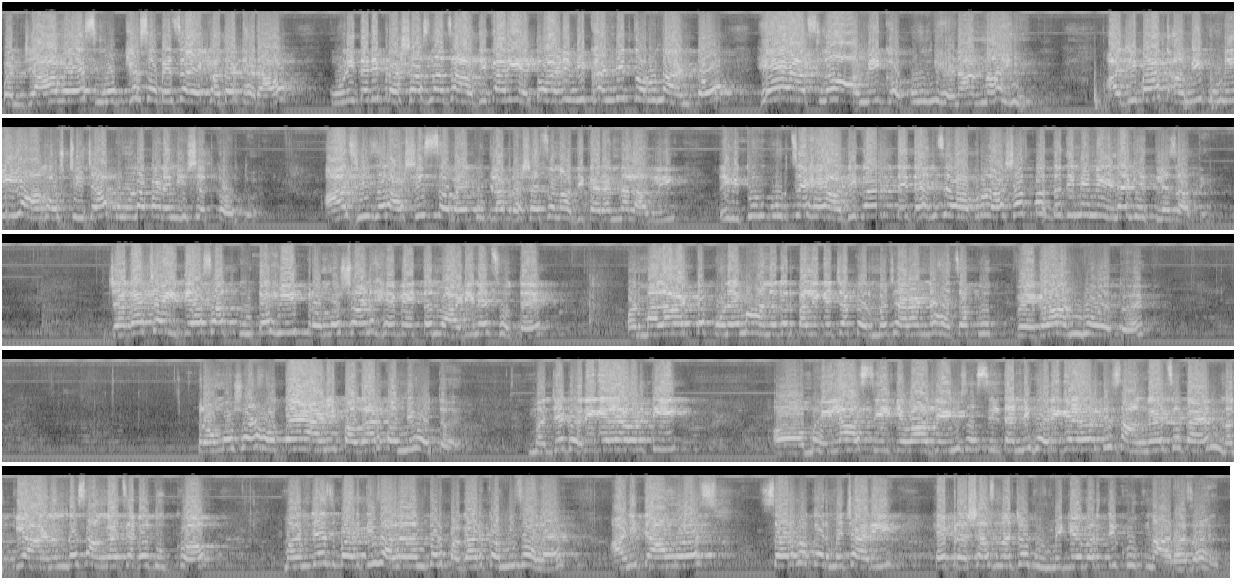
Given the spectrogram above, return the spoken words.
पण ज्या वेळेस मुख्य सभेचा एखादा ठराव कोणीतरी प्रशासनाचा अधिकारी येतो आणि विखंडित करून आणतो हे असलं आम्ही खपून घेणार नाही. अजिबात आम्ही कुणी या गोष्टीचा पूर्णपणे निषेध करतोय. आज ही जर अशीच सवय कुठल्या प्रशासन अधिकाऱ्यांना लागली तर इथून पुढचे हे अधिकार ते त्यांचे वापरून अशाच पद्धतीने निर्णय घेतले जातील. जगाच्या इतिहासात कुठेही प्रमोशन हे वेतन वाढीनेच होते. पण मला वाटतं पुणे महानगरपालिकेच्या कर्मचाऱ्यांना ह्याचा खूप वेगळा अनुभव येतोय. प्रमोशन होत आहे आणि पगार कमी होतोय. म्हणजे घरी गेल्यावरती महिला असतील किंवा जेंट्स असतील त्यांनी घरी गेल्यावरती सांगायचं काय? नक्की आनंद सांगायचा का दुःख? म्हणजेच बढती झाल्यानंतर पगार कमी झालाय आणि त्यामुळेच सर्व कर्मचारी हे प्रशासनाच्या भूमिकेवरती खूप नाराज आहेत.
